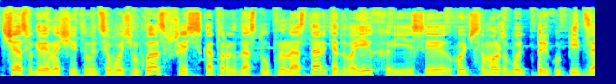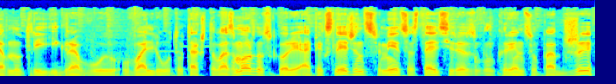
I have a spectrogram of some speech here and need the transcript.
Сейчас в игре насчитывается 8 классов, 6 из которых доступны на старте, а двоих, если хочется, можно будет прикупить за внутриигровую валюту. Так что, возможно, вскоре Apex Legends сумеет составить серьезную конкуренцию PUBG,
